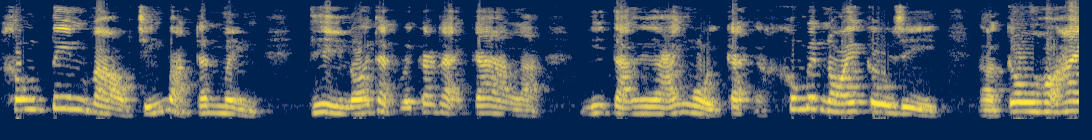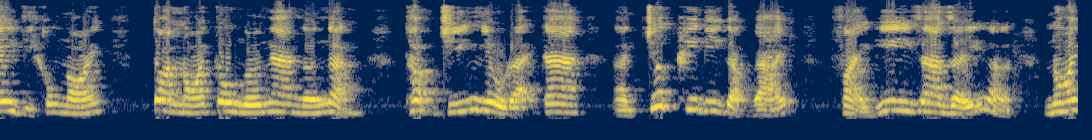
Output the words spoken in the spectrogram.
không tin vào chính bản thân mình, thì nói thật với các đại ca là đi tán gái ngồi cạnh à, không biết nói câu gì à, câu họ hay thì không nói, toàn nói câu ngớ ngang ngớ ngẩn. Thậm chí nhiều đại ca trước khi đi gặp gái, phải ghi ra giấy là nói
